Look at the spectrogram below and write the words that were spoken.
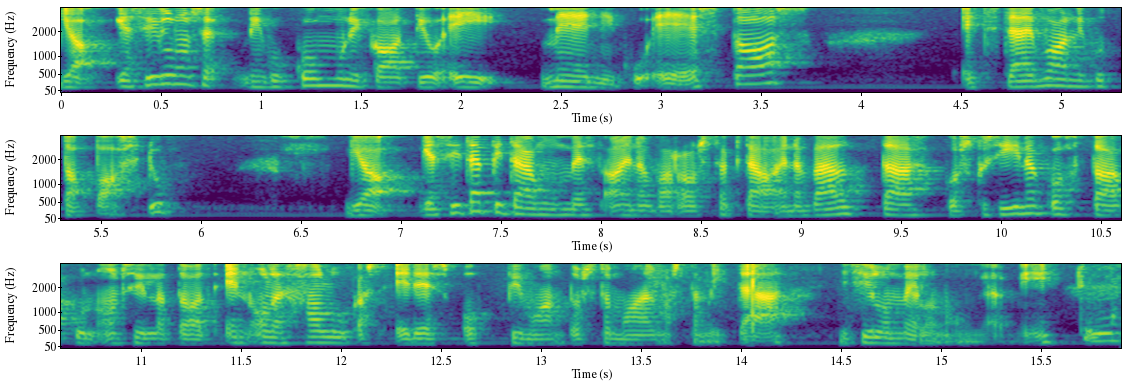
Ja, ja silloin se niin kuin kommunikaatio ei mene niin kuin ees taas, että sitä ei vaan niin kuin tapahdu. Ja, ja sitä pitää mun mielestä aina varoa, sitä pitää aina välttää, koska siinä kohtaa, kun on sillä tavalla, että en ole halukas edes oppimaan tuosta maailmasta mitään, niin silloin meillä on ongelmia. Kyllä.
